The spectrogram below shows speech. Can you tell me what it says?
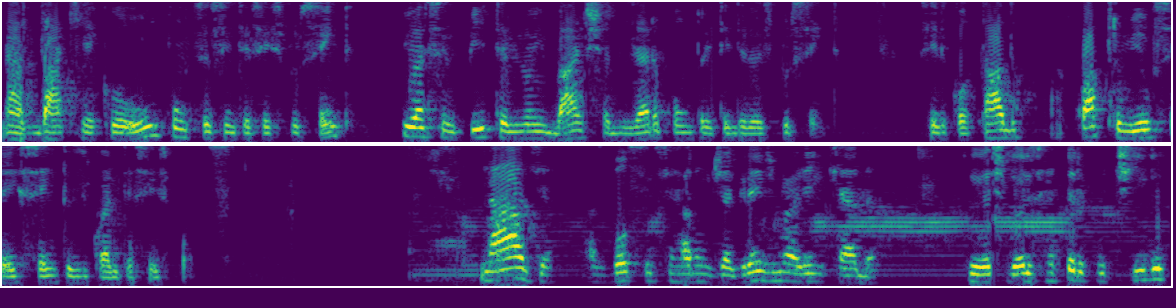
Nasdaq recuou 1,66% e o S&P terminou em baixa de 0,82%, sendo cotado a 4.646 pontos. Na Ásia, as bolsas encerraram um dia grande maioria em queda, com investidores repercutindo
